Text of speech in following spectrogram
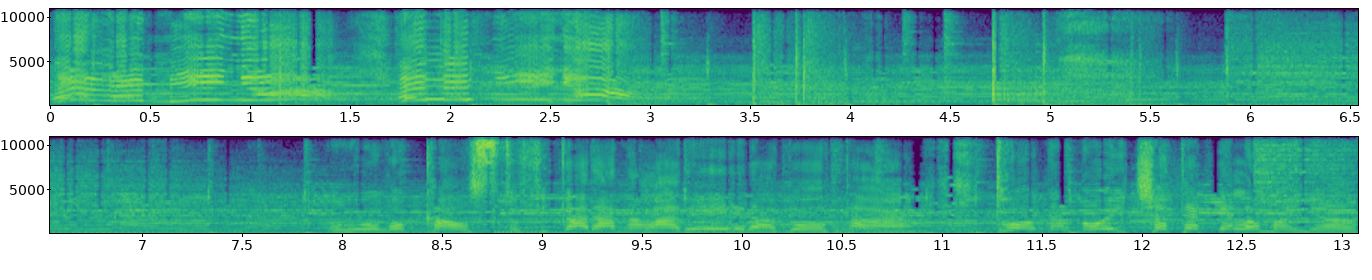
ela é minha, ela é minha. O holocausto ficará na lareira do altar toda noite até pela manhã,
